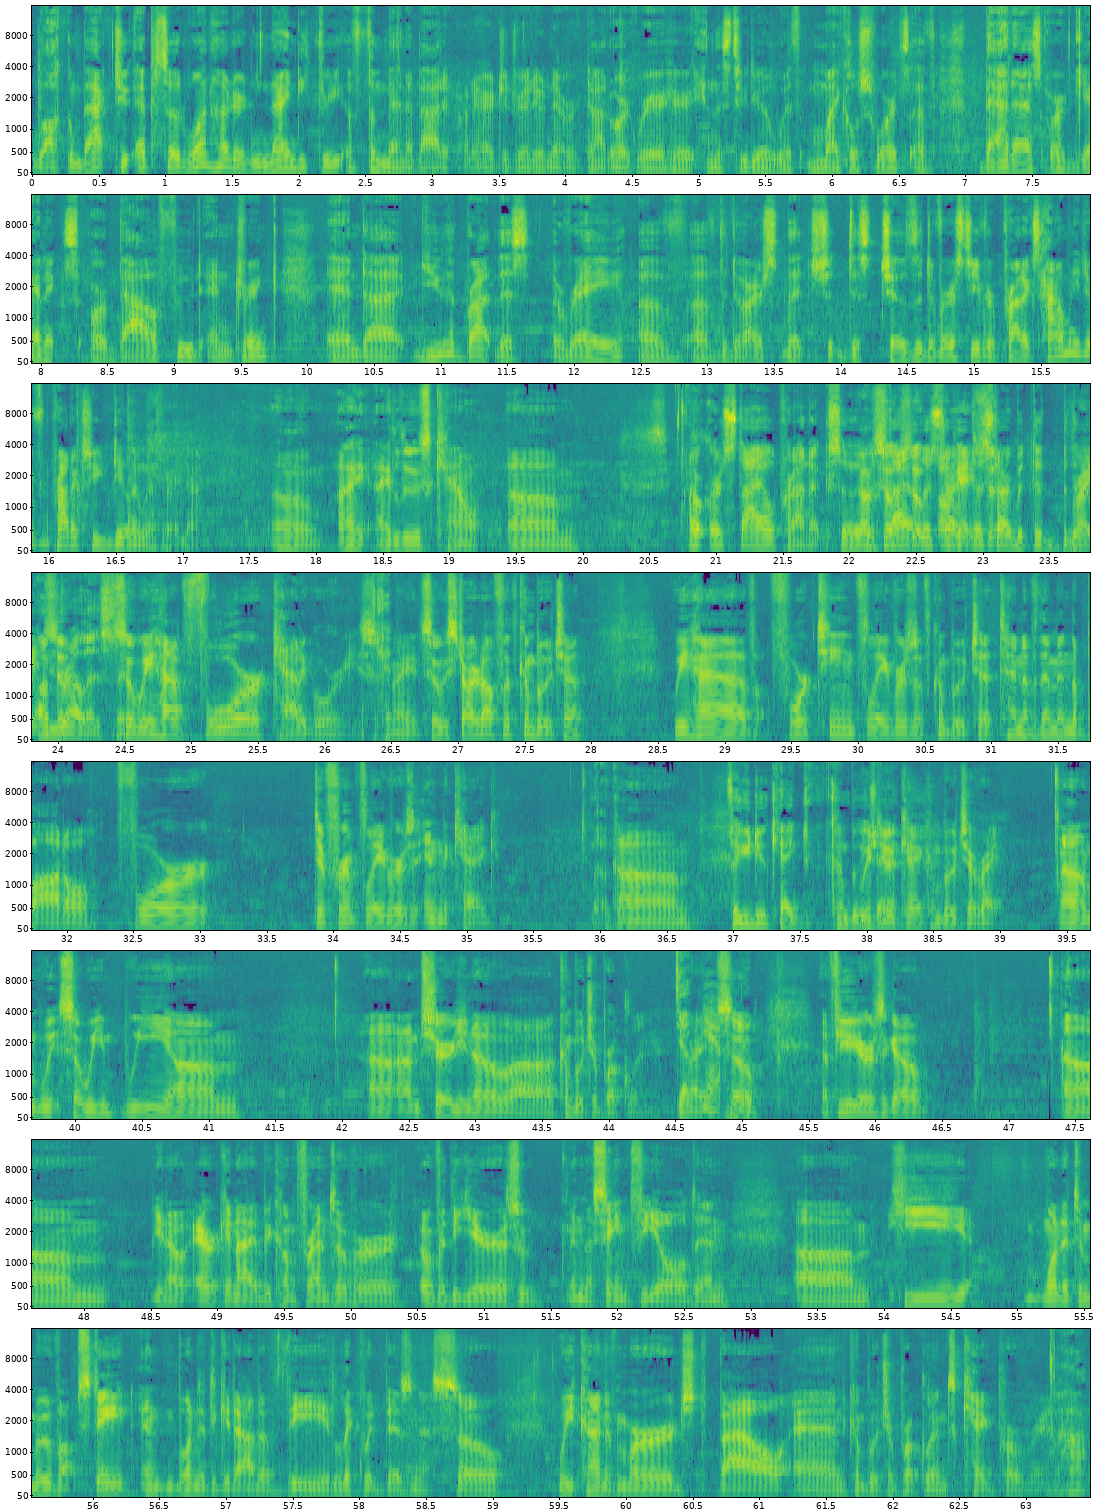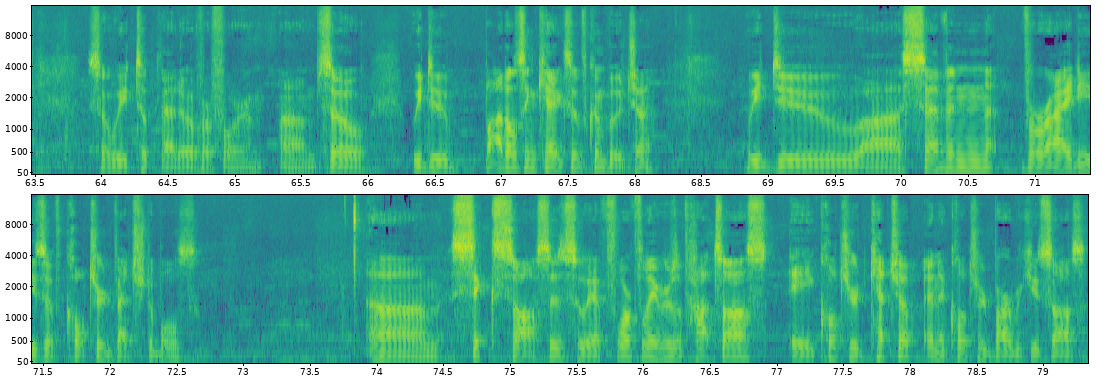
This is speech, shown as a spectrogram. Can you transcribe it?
Welcome back to episode 193 of Ferment About It on heritageradionetwork.org. We're here in the studio with Michael Schwartz of Badass Organics or Bao Food and Drink. And uh, you have brought this array of, of the diverse that sh- just shows the diversity of your products. How many different products are you dealing with right now? Um, I, I lose count. Um, Or, or style products. So, Oh, so- style- so- let's start, okay, let's so- start with the, the right, umbrellas. So, we have four categories, Okay. right? So we start off with kombucha. We have 14 flavors of kombucha, 10 of them in the bottle, four different flavors in the keg. Um, so you do keg kombucha. we do keg kombucha, right? Um, we, so we we um, uh, I'm sure you know uh, kombucha Brooklyn, Yep. right? Yeah. So a few years ago, um, you know, Eric and I have become friends over over the years in the same field, and um, he wanted to move upstate and wanted to get out of the liquid business. So we kind of merged Bao and Kombucha Brooklyn's keg program. Aha. So we took that over for him. Um, so we do bottles and kegs of kombucha. We do uh, seven varieties of cultured vegetables um, six sauces. So we have four flavors of hot sauce, a cultured ketchup, and a cultured barbecue sauce.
